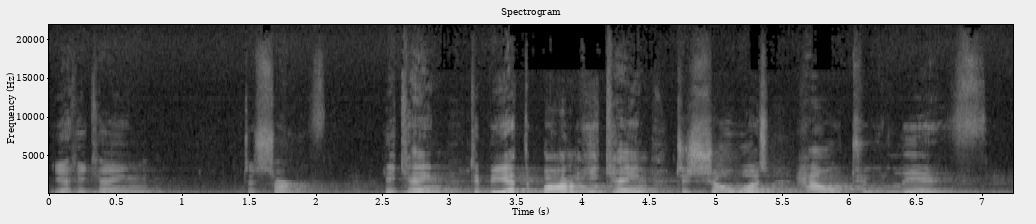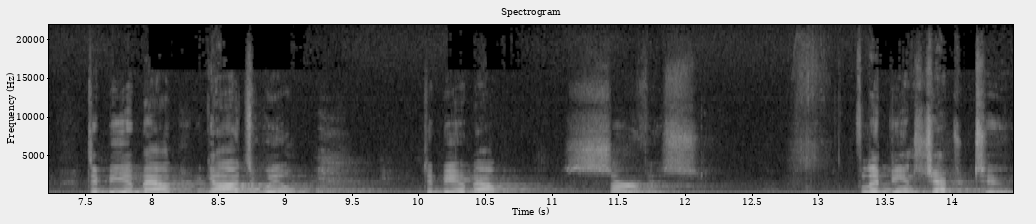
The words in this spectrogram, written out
Yet he came to serve. He came to be at the bottom. He came to show us how to live, to be about God's will, to be about service. Philippians chapter 2.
